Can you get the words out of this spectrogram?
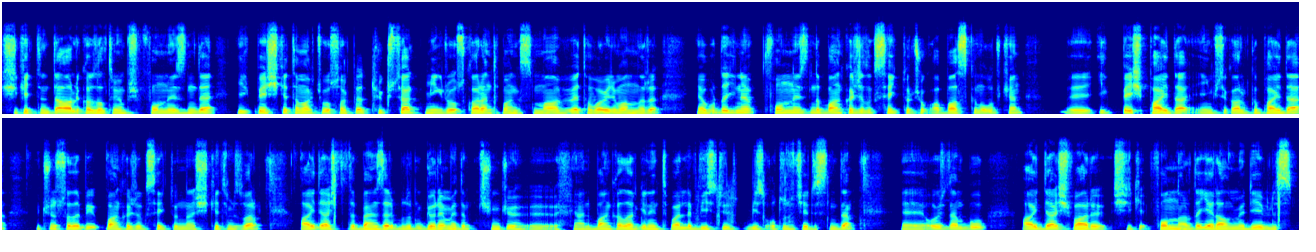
şirketinde ağırlık azaltım yapmış fon nezdinde ilk 5 şirkete mahcup olsak da Türksel, Migros, Garanti Bankası, Mavi ve Tava Limanları. Ya burada yine fon nezdinde bankacılık sektörü çok baskın olurken e, ilk 5 payda en yüksek ağırlıklı payda 3. sırada bir bankacılık sektöründen şirketimiz var. IDH'da da benzer bir durum göremedim. Çünkü e, yani bankalar genel itibariyle BIST, BIST 30 içerisinde. E, o yüzden bu IDH varı şirket fonlarda yer almıyor diyebiliriz.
